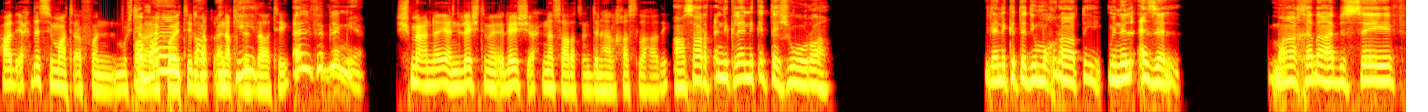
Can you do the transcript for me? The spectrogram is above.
هذه إحدى سمات عفوا المجتمع الكويتي النقد الذاتي. 1000% إيش معنى؟ يعني ليش تم... ليش إحنا صارت عندنا هالخصلة هذه؟ آه صارت عندك لأنك أنت شورى. لأنك أنت ديمقراطي من الأزل. ما خذاها بالسيف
